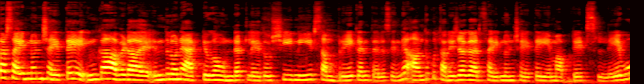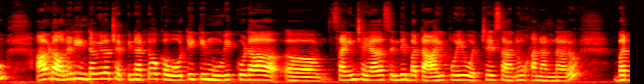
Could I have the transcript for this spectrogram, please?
గారి సైడ్ నుంచి అయితే ఇంకా ఆవిడ ఎందులోనే యాక్టివ్గా ఉండట్లేదు. షీ నీడ్ సమ్ బ్రేక్ అని తెలిసింది. అందుకు తనుజ గారి సైడ్ నుంచి అయితే ఏం అప్డేట్స్ లేవు. ఆవిడ ఆల్రెడీ ఇంటర్వ్యూలో చెప్పినట్టు ఒక ఓటీటీ మూవీ కూడా సైన్ చేయాల్సింది. బట్ ఆగిపోయి వచ్చేసాను అని అన్నారు. బట్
